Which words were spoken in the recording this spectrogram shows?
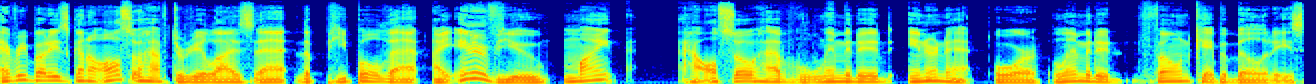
everybody's going to also have to realize that the people that I interview might also have limited internet or limited phone capabilities.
